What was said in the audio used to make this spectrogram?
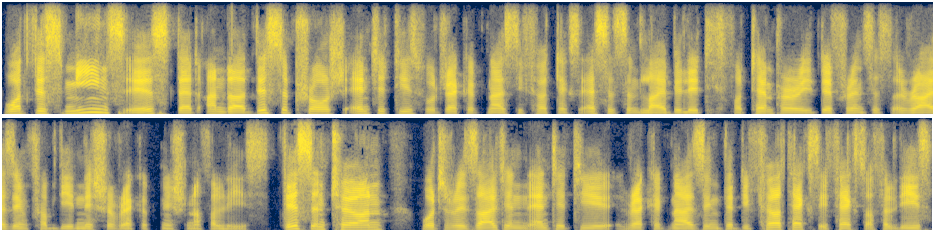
What this means is that under this approach, entities would recognize deferred tax assets and liabilities for temporary differences arising from the initial recognition of a lease. This in turn would result in an entity recognizing the deferred tax effects of a lease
